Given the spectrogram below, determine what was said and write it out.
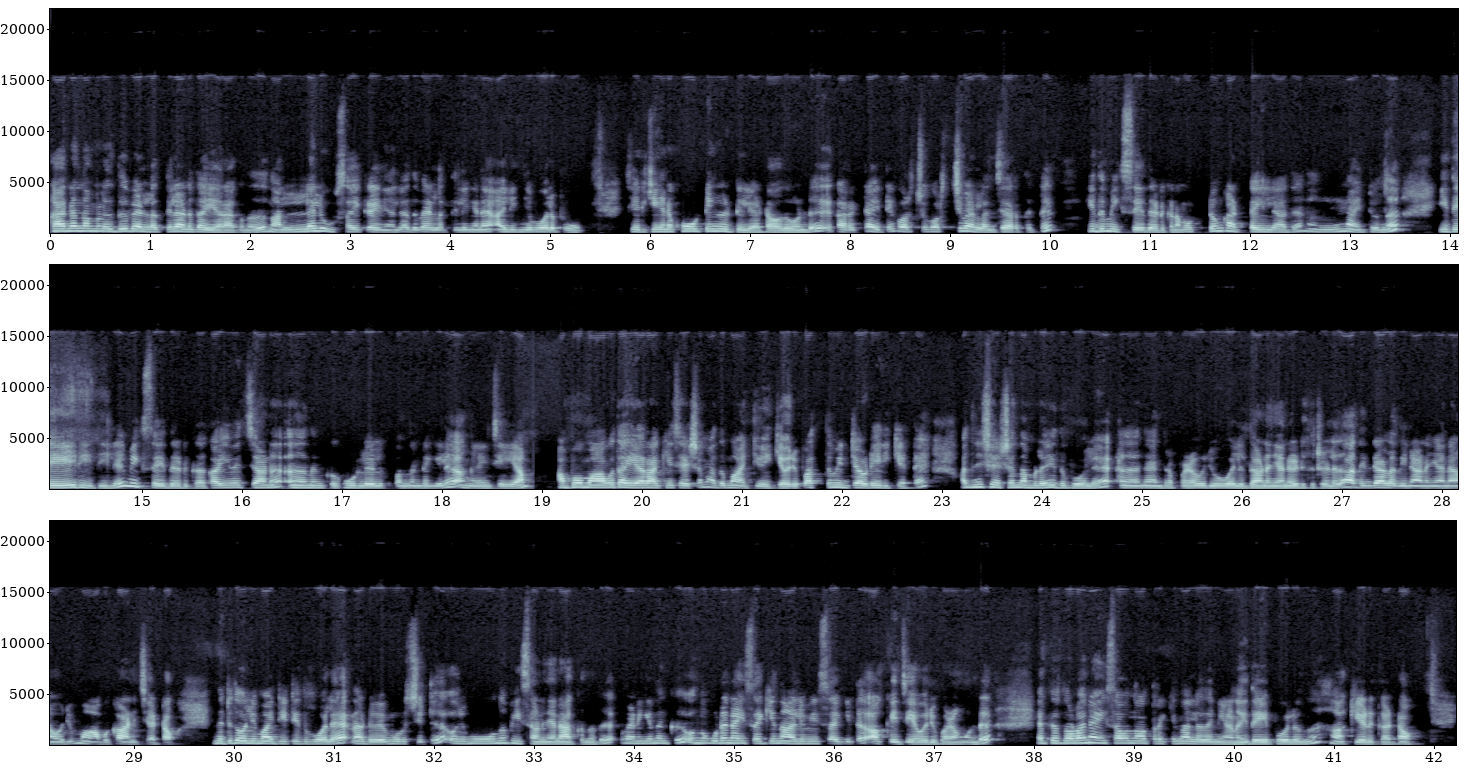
കാരണം നമ്മൾ ഇത് വെള്ളത്തിലാണ് തയ്യാറാക്കുന്നത്. നല്ല ലൂസായി കഴിഞ്ഞാൽ അത് വെള്ളത്തിൽ ഇങ്ങനെ അലിഞ്ഞ പോലെ പോകും ശരിക്കും ഇങ്ങനെ കോട്ടിങ് കിട്ടില്ല കേട്ടോ. അതുകൊണ്ട് കറക്റ്റായിട്ട് കുറച്ച് കുറച്ച് വെള്ളം ചേർത്തിട്ട് ഇത് മിക്സ് ചെയ്തെടുക്കണം. ഒട്ടും കട്ടയില്ലാതെ നന്നായിട്ടൊന്ന് ഇതേ രീതിയിൽ മിക്സ് ചെയ്തെടുക്കുക. കൈ വെച്ചാണ് നിങ്ങൾക്ക് കൂടുതൽ എളുപ്പം എന്നുണ്ടെങ്കിൽ അങ്ങനെയും ചെയ്യാം. അപ്പോൾ മാവ് തയ്യാറാക്കിയ ശേഷം അത് മാറ്റി വയ്ക്കുക. ഒരു പത്ത് മിനിറ്റ് അവിടെ ഇരിക്കട്ടെ. അതിനുശേഷം നമ്മൾ ഇതുപോലെ നേന്ത്രപ്പഴം ഒരു വലുതാണ് ഞാൻ എടുത്തിട്ടുള്ളത്. അതിന്റെ അളവിനാണ് ഞാൻ ആ ഒരു മാവ് കാണിച്ചേട്ടോ എന്നിട്ട് തൊലി മാറ്റിയിട്ട് ഇതുപോലെ നടുവേ മുറിച്ചിട്ട് ഒരു മൂന്ന് പീസാണ് ഞാൻ ആക്കുന്നത്. വേണമെങ്കിൽ നിങ്ങൾക്ക് ഒന്നുകൂടെ നൈസാക്കി നാല് പീസാക്കിയിട്ട് ആക്കുകയും ചെയ്യാം ഒരു പഴം കൊണ്ട്. എത്രത്തോളം നൈസാവുന്നോ അത്രയ്ക്ക് നല്ലത് തന്നെയാണ്. ഇതേപോലെ ഒന്ന് ആക്കിയെടുക്കാം കേട്ടോ.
